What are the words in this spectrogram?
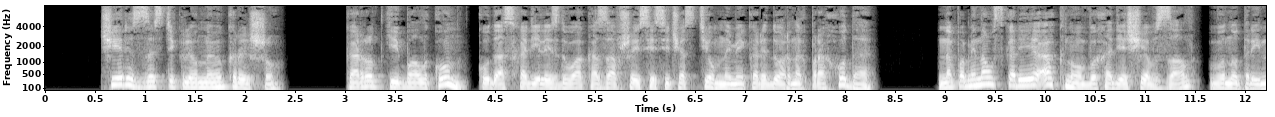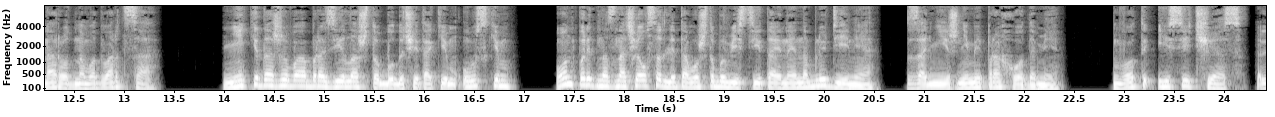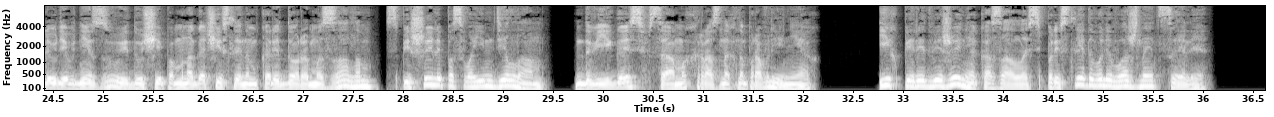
через застекленную крышу. Короткий балкон, куда сходились два оказавшиеся сейчас темными коридорных прохода, напоминал скорее окно, выходящее в зал внутри Народного дворца. Ники даже вообразила, что, будучи таким узким, он предназначался для того, чтобы вести тайное наблюдение за нижними проходами. Вот и сейчас люди внизу, идущие по многочисленным коридорам и залам, спешили по своим делам, двигаясь в самых разных направлениях. Их передвижения, казалось, преследовали важные цели.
